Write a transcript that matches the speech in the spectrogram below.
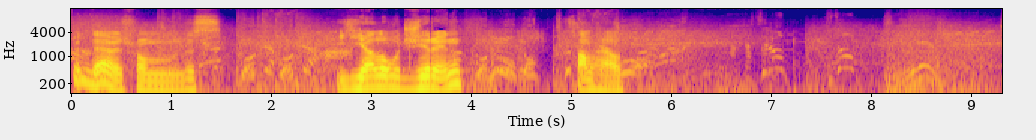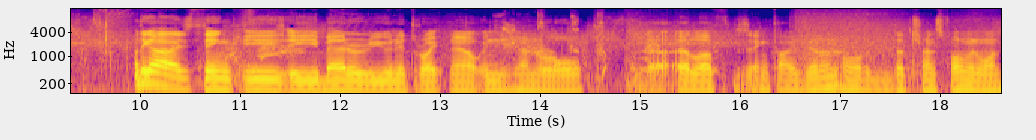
Good damage from this yellow Jiren somehow. What do you guys think is a better unit right now in general? The LF Zenkai Jiren or the transforming one?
